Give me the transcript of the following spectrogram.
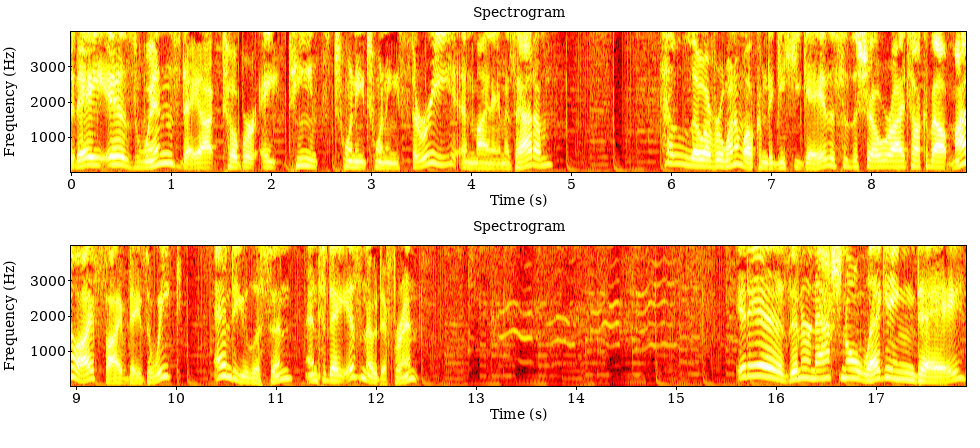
Today is Wednesday, October 18th, 2023, and my name is Adam. Hello, everyone, and welcome to Geeky Gay. This is the show where I talk about my life five days a week, and you listen, and today is no different. It is International Legging Day.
